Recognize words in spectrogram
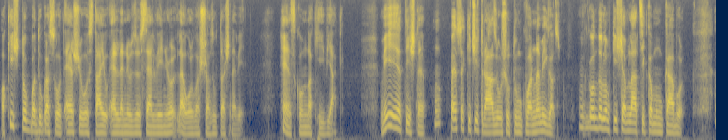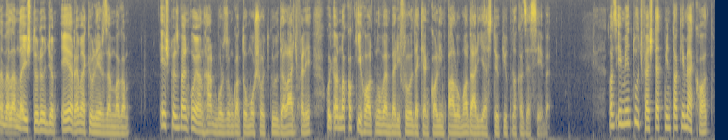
A kis tokba dugaszolt első osztályú ellenőrző szelvényről leolvassa az utas nevét. Henscomnak hívják. Miért is ne? Hm, persze kicsit rázós utunk van, nem igaz? Gondolom ki sem látszik a munkából. Velem ne is törődjön, én remekül érzem magam. És közben olyan hátborzongató mosolyt küld a lány felé, hogy annak a kihalt novemberi földeken kalimpáló madárijesztők jutnak az eszébe. Az imént úgy festett, mint aki meghalt.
